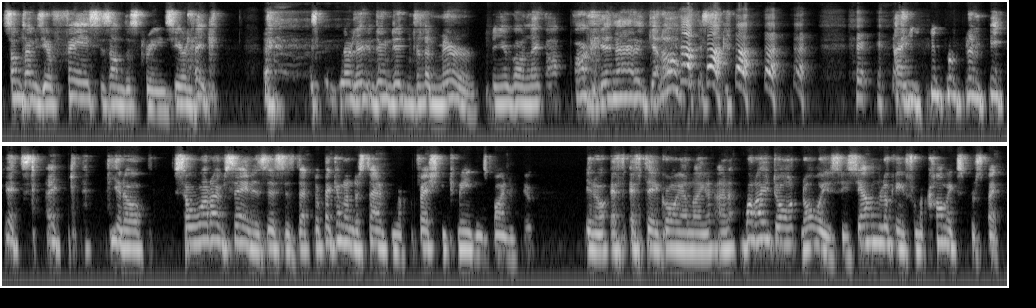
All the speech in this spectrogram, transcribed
sometimes your face is on the screen, so you're like, you're doing it into the mirror, and you're going like, oh, fucking hell, get off this. and you know what I mean? It's like, you know. So what I'm saying is this: is that look, I can understand from a professional comedian's point of view, you know, if, if they're going online, and what I don't know, you see, see, I'm looking from a comics perspective.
